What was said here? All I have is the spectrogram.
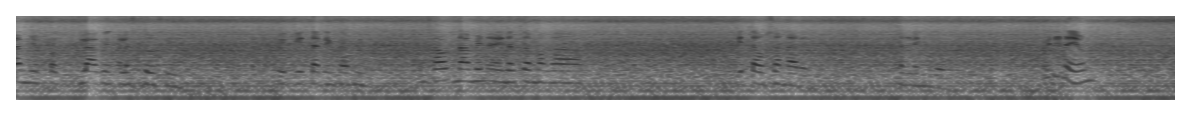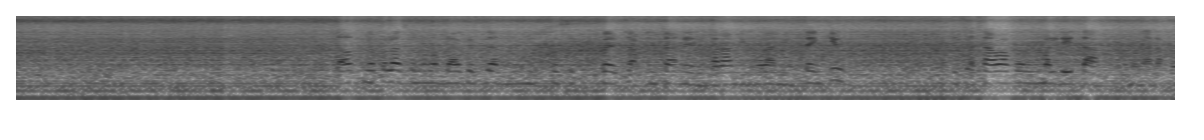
Alam niyo pag laging alas 12 kikita din kami. Ang sahod namin ay nasa mga 8,000 na rin sa linggo. Pwede na yun. Sahod nga pala sa mga vloggers dyan sa subscribe sa aking channel. Maraming maraming thank you. At sa asawa kong maldita mga anak ko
